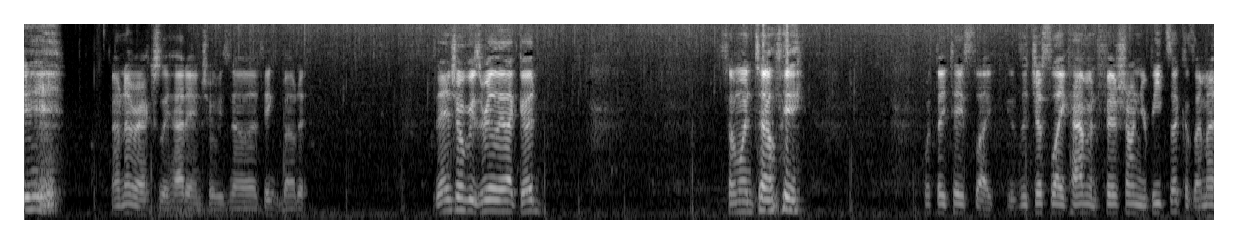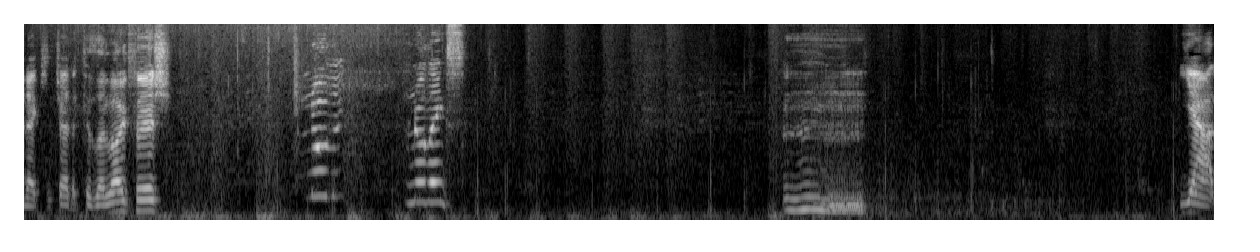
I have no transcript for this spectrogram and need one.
Ugh. I've never actually had anchovies now that I think about it. Is anchovies really that good? Someone tell me what they taste like. Is it just like having fish on your pizza? Because I might actually try that. Because I like fish. No, th no thanks. Mmm yeah,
